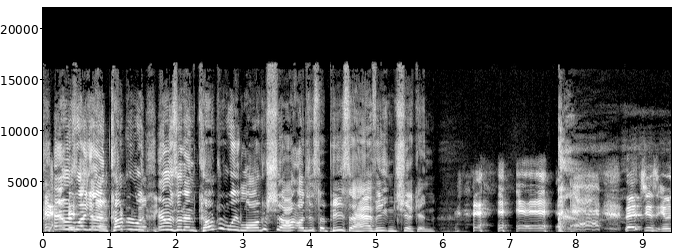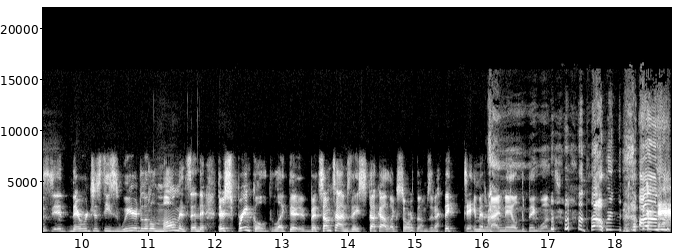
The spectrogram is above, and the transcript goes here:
It was like an uncomfortably. It was an uncomfortably long shot on just a piece of half-eaten chicken. That's just it was. It, there were just these weird little moments, and they're, they're sprinkled like they but sometimes they stuck out like sore thumbs. And I think Damon and I nailed the big ones. That would, I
